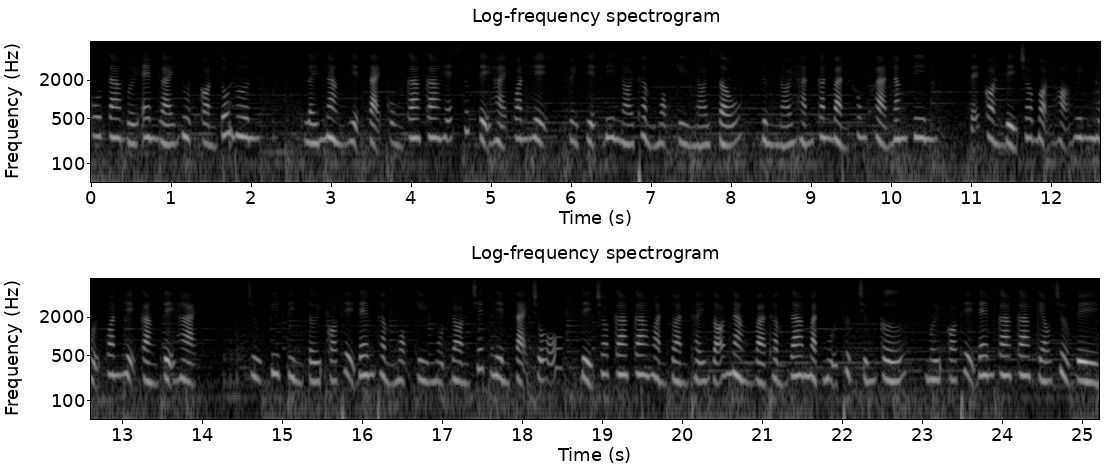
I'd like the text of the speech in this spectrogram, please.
cô ta với em gái ruột còn tốt hơn. Lấy nàng hiện tại cùng ca ca hết sức tệ hại quan hệ, tùy tiện đi nói Thẩm Mộng Kỳ nói xấu, đừng nói hắn căn bản không khả năng tin, sẽ còn để cho bọn họ huynh muội quan hệ càng tệ hại trừ phi tìm tới có thể đem thẩm mộng kỳ một đòn chết liền tại chỗ, để cho ca ca hoàn toàn thấy rõ nàng và thẩm ra mặt mũi thực chứng cớ, mới có thể đem ca ca kéo trở về.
